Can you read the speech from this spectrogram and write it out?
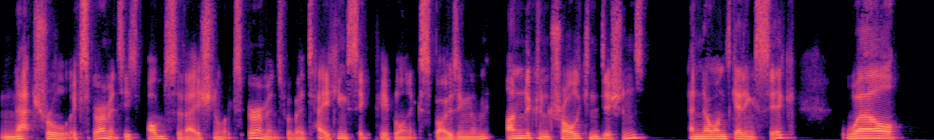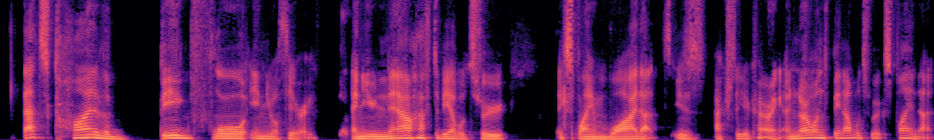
natural experiments, these observational experiments where we're taking sick people and exposing them under controlled conditions and no one's getting sick, well, that's kind of a big flaw in your theory. And you now have to be able to explain why that is actually occurring. And no one's been able to explain that.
